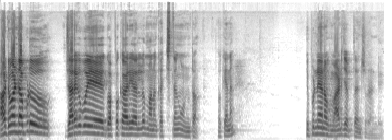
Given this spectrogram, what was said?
అటువంటప్పుడు జరగబోయే గొప్ప కార్యాల్లో మనం ఖచ్చితంగా ఉంటాం. ఓకేనా? ఇప్పుడు నేను ఒక మాట చెప్తాను చూడండి.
